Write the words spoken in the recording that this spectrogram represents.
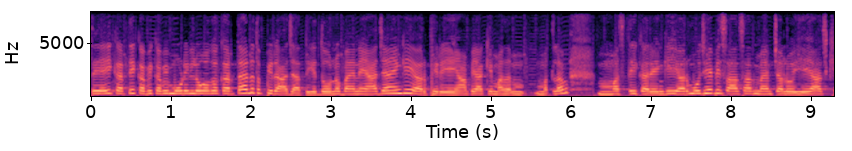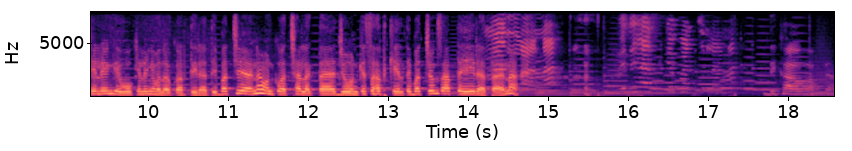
तो यही करती कभी कभी मूड इन लोगों का करता है ना तो फिर आ जाती है। दोनों बहनें आ जाएँगी और फिर यहाँ पे आके मतलब मस्ती करेंगी और मुझे भी साथ साथ मैम, चलो ये आज खेलेंगे, वो खेलेंगे मतलब करती रहती। बच्चे हैं ना, उनको अच्छा लगता है, जो उनके साथ खेलते, बच्चों के साथ तो यही रहता है ना। दिखाओ आपका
